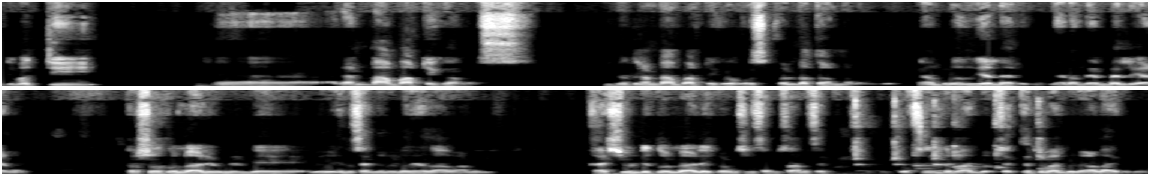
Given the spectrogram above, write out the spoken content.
ഇരുപത്തി രണ്ടാം പാർട്ടി കോൺഗ്രസ് ഇരുപത്തിരണ്ടാം പാർട്ടി കോൺഗ്രസ് കൊല്ലത്താണ് നടന്നത്. ഞാൻ പ്രതിനിധി അല്ലായിരുന്നു ഞാനന്ന് എം എൽ എ ആണ്. കർഷക തൊഴിലാളി യൂണിയന്റെ യുവജന സംഘടനയുടെ നേതാവാണ്. കശുവണ്ടി തൊഴിലാളി കൗൺസിൽ സംസ്ഥാന സെക്രട്ടറി പ്രസിഡന്റ് സെക്രട്ടറിമാരുടെ ഒരാളായിരുന്നു.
